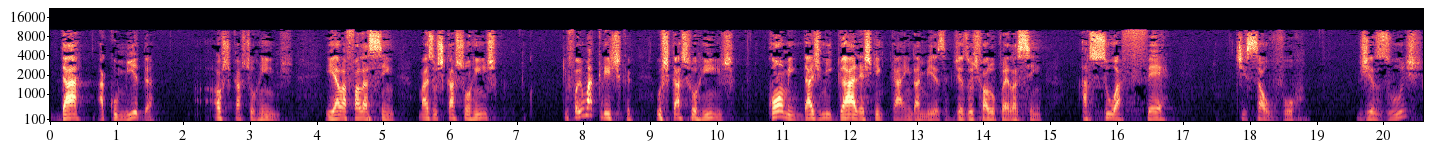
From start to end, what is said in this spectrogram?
dar a comida aos cachorrinhos. E ela fala assim: mas os cachorrinhos, que foi uma crítica, os cachorrinhos comem das migalhas que caem da mesa. Jesus falou para ela assim: a sua fé te salvou. Jesus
